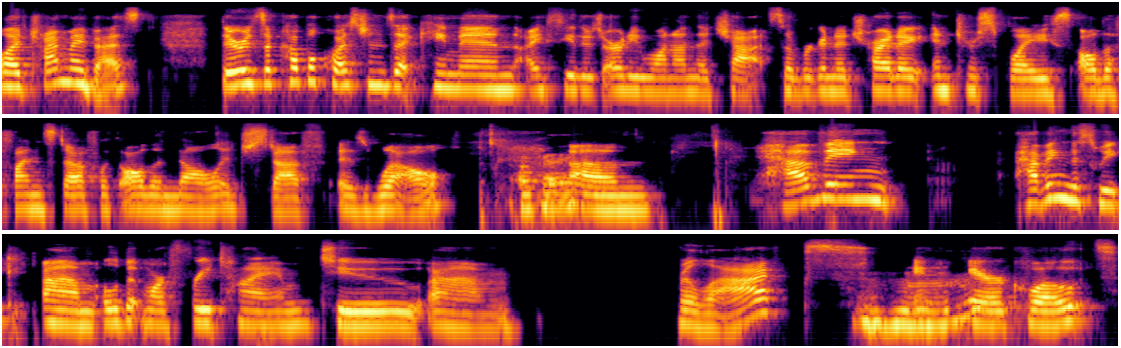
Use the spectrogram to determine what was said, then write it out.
I try my best. there is a couple questions that came in. I see there's already one on the chat. So we're going to try to intersplice all the fun stuff with all the knowledge stuff as well. Okay. Um, having having this week um, a little bit more free time to um, relax mm-hmm. in air quotes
